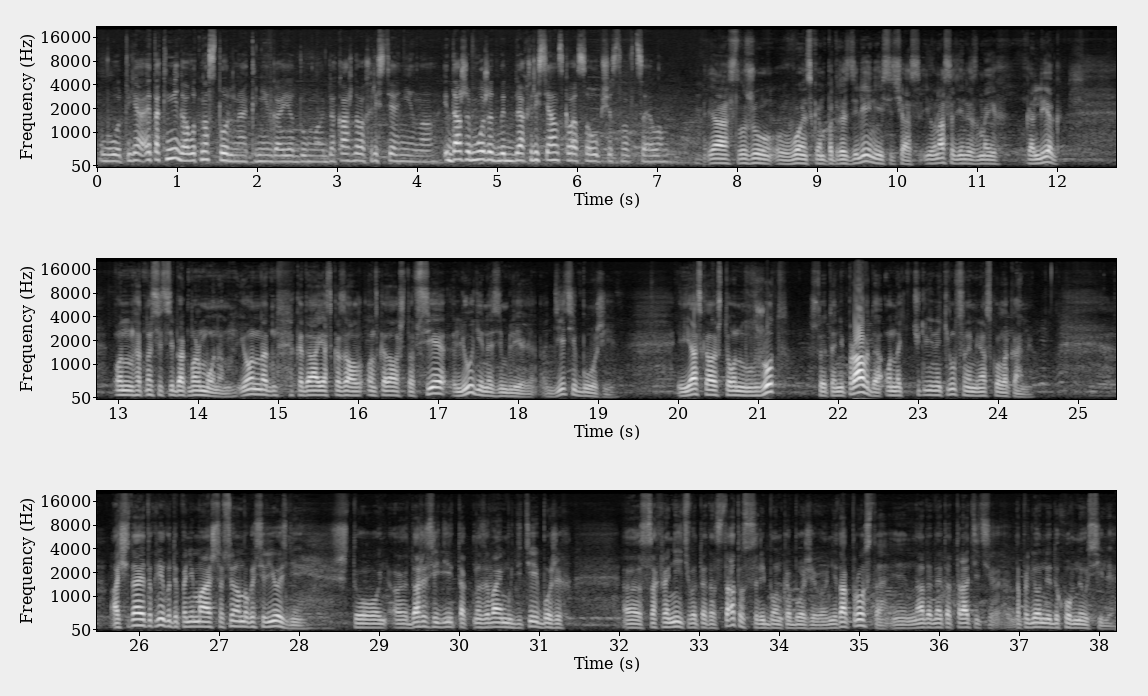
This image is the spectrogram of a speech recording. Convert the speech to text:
Вот. Я, эта книга, вот настольная книга, я думаю, для каждого христианина. И даже, может быть, для христианского сообщества в целом. Я служу в воинском подразделении сейчас, и у нас один из моих коллег, он относит себя к мормонам. И он, когда я сказал, он сказал, что все люди на земле – дети Божьи. И я сказал, что он лжет, что это неправда, он чуть ли не накинулся на меня с кулаками. А читая эту книгу, ты понимаешь, что все намного серьезнее, что э, даже среди так называемых детей Божьих э, сохранить вот этот статус ребенка Божьего не так просто, и надо на это тратить определенные духовные усилия.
